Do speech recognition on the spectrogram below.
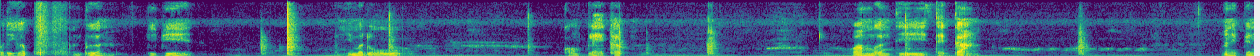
วัสดีครับเพื่อนๆ พี่ๆวันนี้มาดูของแปลกครับ ความเหมือนที่แตกต่าง อันนี้เป็น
